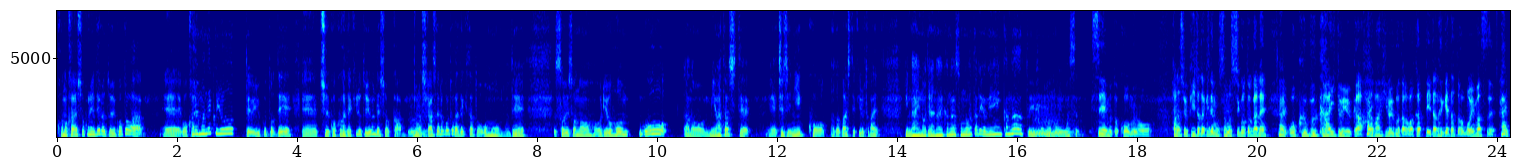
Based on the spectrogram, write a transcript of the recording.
この会食に出るということはえー誤解を招くよっていうことで、えー忠告ができるというんでしょうか、うん。知らせることができたと思うのでそういうその両方をあの見渡して、えー知事にこうアドバイスできる人がいないのではないかなそのあたりが原因かなというふうに思います。うん。政務と公務の話を聞いただけでもその仕事がね、はい。奥深いというかはい。幅広いことは分かっていただけたと思います、はい。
